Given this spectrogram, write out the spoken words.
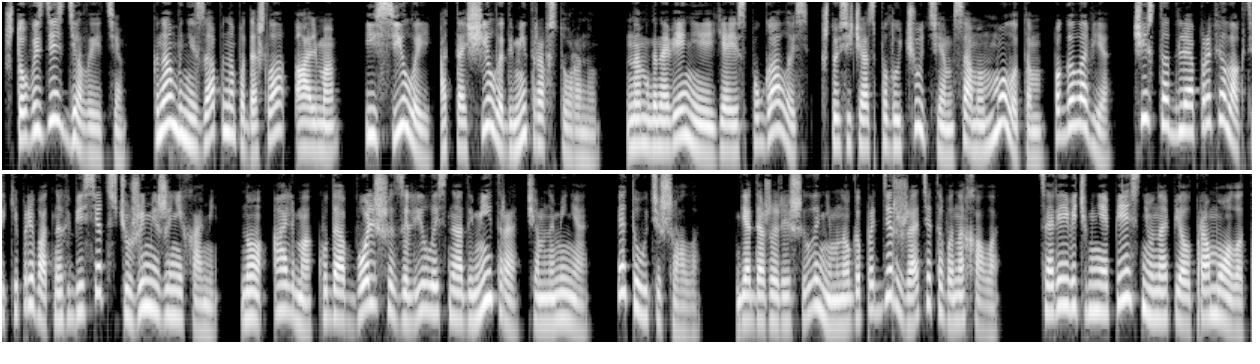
«Что вы здесь делаете?» К нам внезапно подошла Альма, и силой оттащила Дмитра в сторону. На мгновение я испугалась, что сейчас получу тем самым молотом по голове, чисто для профилактики приватных бесед с чужими женихами. Но Альма куда больше злилась на Дмитра, чем на меня. Это утешало. Я даже решила немного поддержать этого нахала. Царевич мне песню напел про молот.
